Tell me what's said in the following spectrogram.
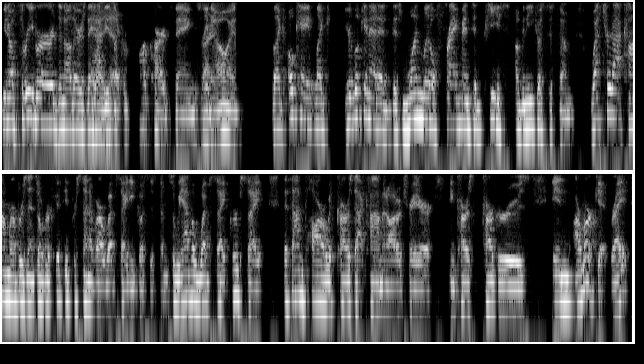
You know, Three Birds and others, they yeah, have these yeah. like report card things, right. you know, and like, okay, like you're looking at a, this one little fragmented piece of an ecosystem. WestHerr.com represents over 50% of our website ecosystem. So we have a website group site that's on par with cars.com and Auto Trader and cars, CarGurus in our market, right?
